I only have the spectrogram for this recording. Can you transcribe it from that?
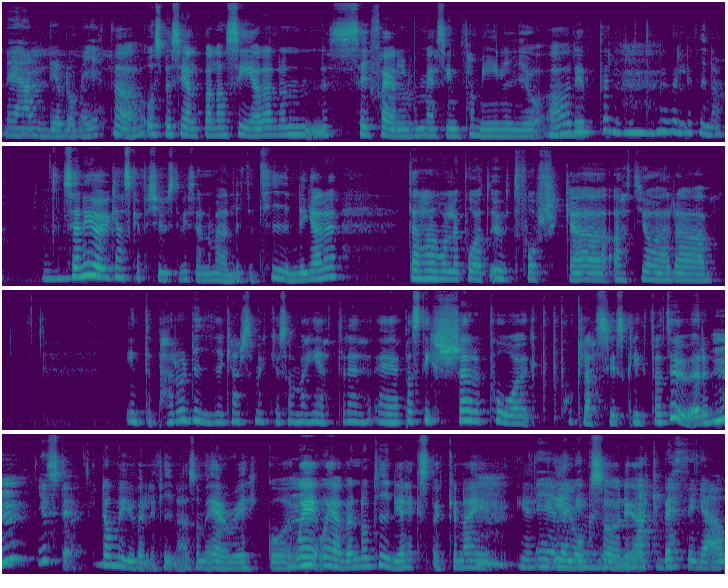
nej, han de är jättebra. Ja, och speciellt balanserar den sig själv med sin familj. Och, ja, det är väldigt, de är väldigt fina. Mm. Sen är jag ju ganska förtjust i vissa av de här lite tidigare där han håller på att utforska att göra inte parodier kanske så mycket som vad heter det, eh, pastischer på, på klassisk litteratur. Mm, just det. De är ju väldigt fina som Eric och, och, Mm. och även de tidiga häxböckerna är, är, Är, är ju också det. Macbethiga och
